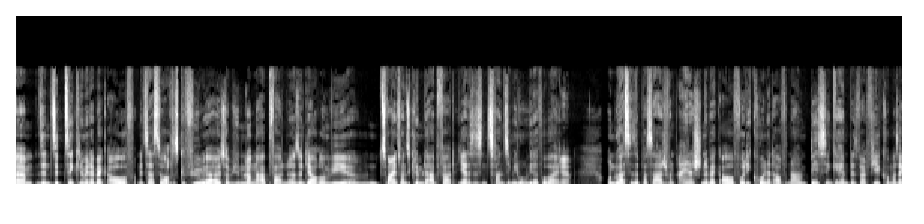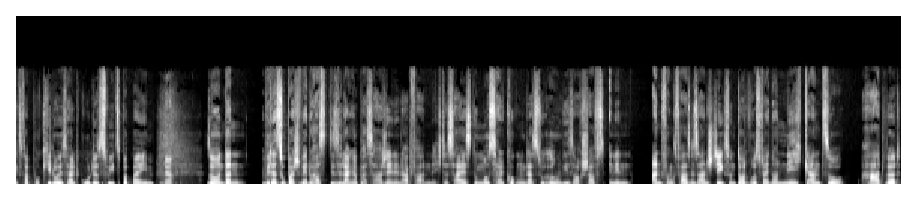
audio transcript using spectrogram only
Ähm, sind 17 Kilometer bergauf und jetzt hast du auch das Gefühl, ja, jetzt habe ich eine lange Abfahrt, ne? Sind ja auch irgendwie äh, 22 Kilometer Abfahrt. Ja, das ist in 20 Minuten wieder vorbei. Ja. Und du hast diese Passage von einer Stunde bergauf, wo die Kohlenhydrataufnahme ein bisschen gehemmt ist, weil 4,6 Watt pro Kilo ist halt gutes Sweet Spot bei ihm. Ja. So, und dann wird das super schwer. Du hast diese lange Passage in den Abfahrten nicht. Das heißt, du musst halt gucken, dass du irgendwie es auch schaffst, in den Anfangsphasen des Anstiegs und dort, wo es vielleicht noch nicht ganz so hart wird,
